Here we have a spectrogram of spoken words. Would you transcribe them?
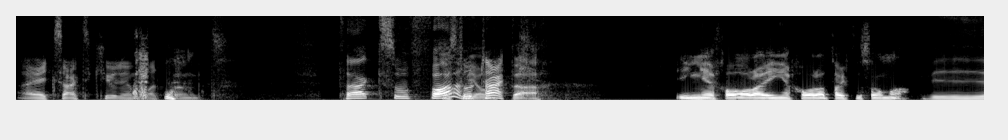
Ja, exakt, kul i mål, punkt. Tack så fan Stort tack. Ingen fara, ingen fara. Tack detsamma. Vi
